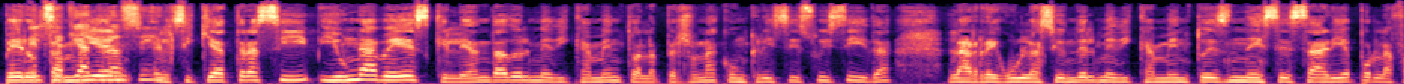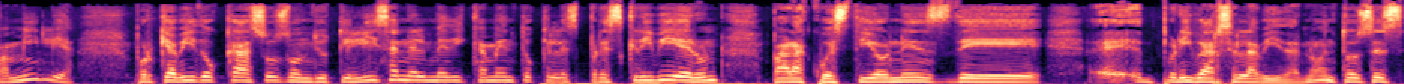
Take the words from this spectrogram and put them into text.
pero El también psiquiatra sí. el psiquiatra sí, y una vez que le han dado el medicamento a la persona con crisis suicida, la regulación del medicamento es necesaria por la familia, porque ha habido casos donde utilizan el medicamento que les prescribieron para cuestiones de eh, privarse la vida, ¿no? Entonces,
